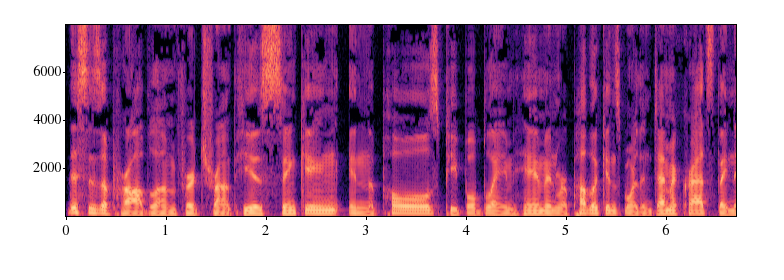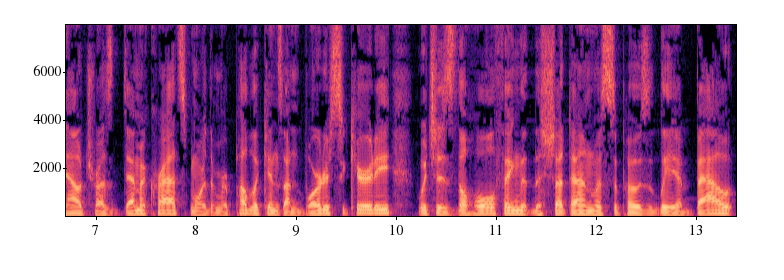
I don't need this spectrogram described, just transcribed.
this is a problem for Trump. He is sinking in the polls. People blame him and Republicans more than Democrats. They now trust Democrats more than Republicans on border security, which is the whole thing that the shutdown was supposedly about.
